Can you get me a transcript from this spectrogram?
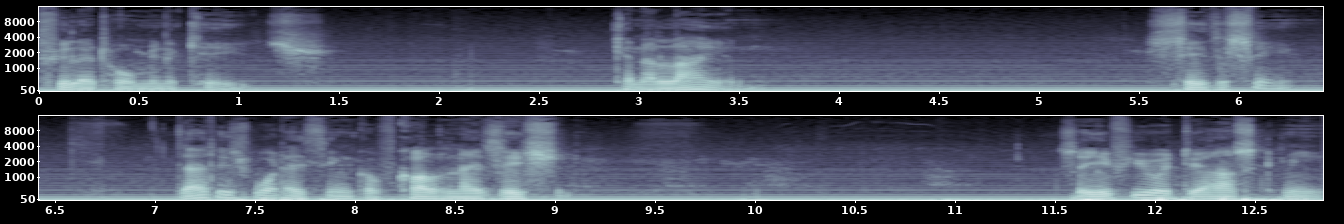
feel at home in a cage? Can a lion say the same? That is what I think of colonization. So if you were to ask me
